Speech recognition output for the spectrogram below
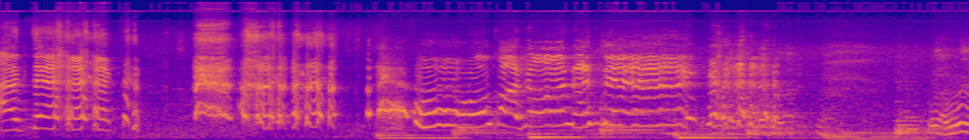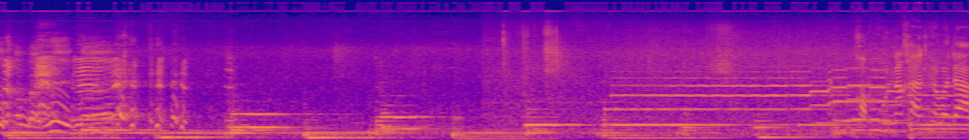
อาเจกโอ้ขอโทษนะเจกหลังลือทำแบบนี้อีกแล้วขอบคุณนะคะเทวดา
